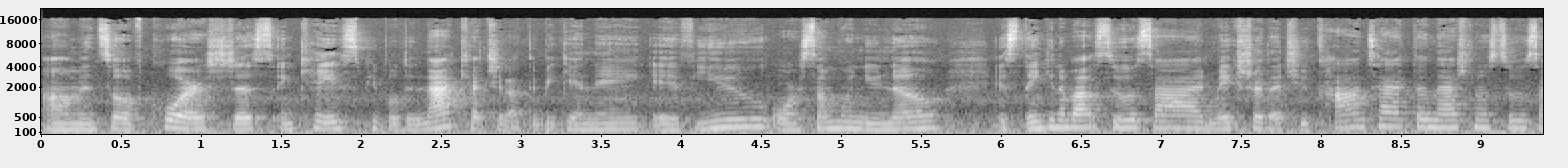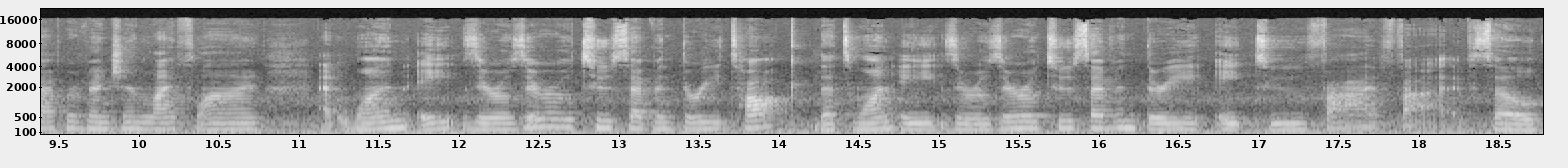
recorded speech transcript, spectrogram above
Um, and so, of course, just in case people did not catch it at the beginning, if you or someone you know is thinking about suicide, make sure that you contact the National Suicide Prevention Lifeline at 1 800 273 TALK. That's 1 800 273 8255. So,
